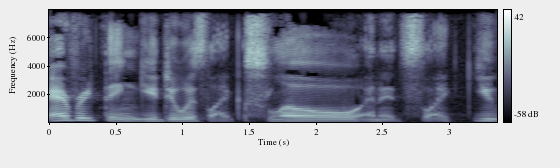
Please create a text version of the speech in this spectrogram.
everything you do is like slow and it's like you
